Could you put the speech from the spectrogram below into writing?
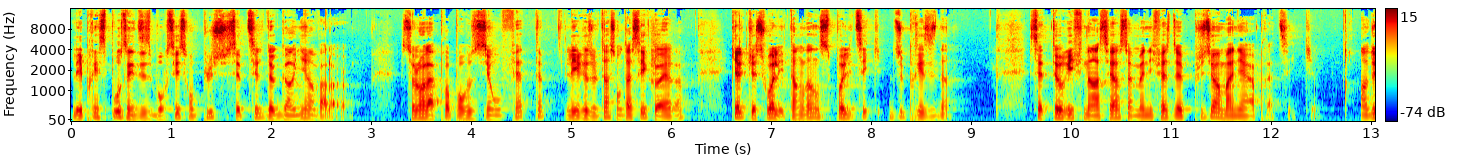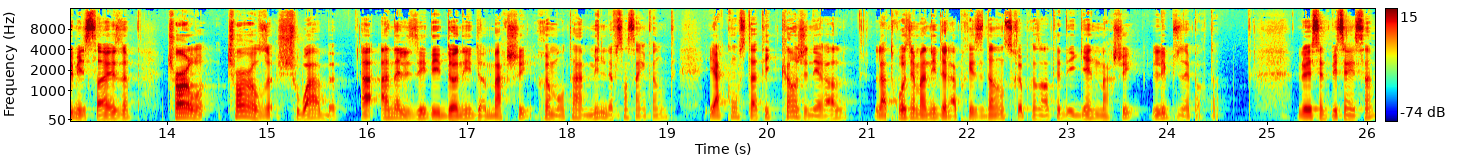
les principaux indices boursiers sont plus susceptibles de gagner en valeur. Selon la proposition faite, les résultats sont assez cohérents, quelles que soient les tendances politiques du président. Cette théorie financière se manifeste de plusieurs manières pratiques. En 2016, Charles, Schwab a analysé des données de marché remontant à 1950 et a constaté qu'en général, la troisième année de la présidence représentait des gains de marché les plus importants. Le SP 500,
